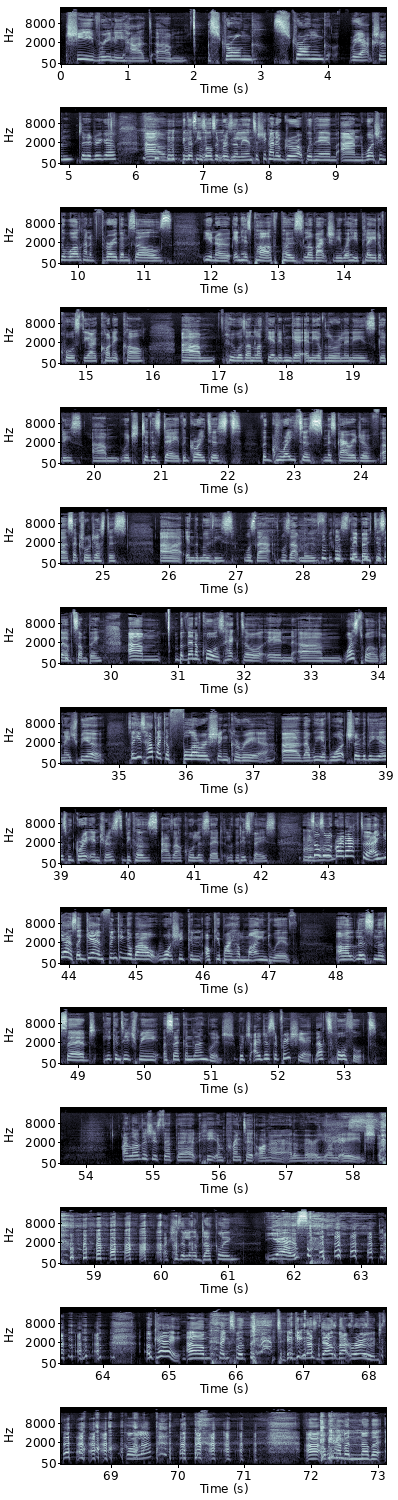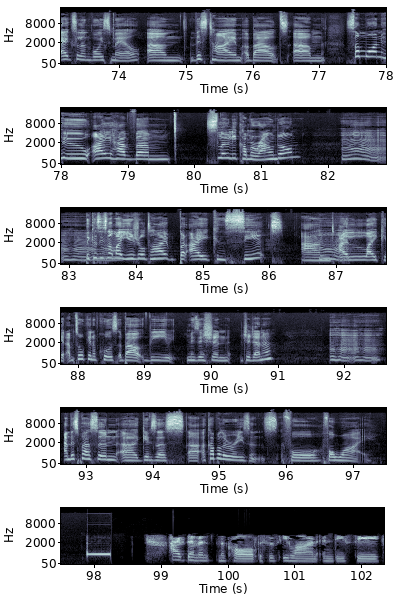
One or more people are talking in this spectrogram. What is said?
she really had um, a strong, strong reaction to Rodrigo um, because he's also Brazilian. So she kind of grew up with him and watching the world kind of throw themselves, you know, in his path post Love Actually, where he played, of course, the iconic Carl. Um, who was unlucky and didn't get any of Laura Linney's goodies, um, which to this day, the greatest, the greatest miscarriage of uh, sexual justice uh, in the movies was that was that move because they both deserved something. Um, but then, of course, Hector in um, Westworld on HBO. So he's had like a flourishing career uh, that we have watched over the years with great interest because, as our caller said, look at his face. Mm-hmm. He's also a great actor. And yes, again, thinking about what she can occupy her mind with, our listener said he can teach me a second language, which I just appreciate. That's forethought. I love that she said that he imprinted on her at a very young age. like she's a little duckling. Yes. okay. Um, thanks for taking us down that road, caller. Uh, we have another excellent voicemail. Um, this time about um, someone who I have um, slowly come around on. Mm-hmm, because he's not my usual type, but I can see it and mm. I like it. I'm talking, of course, about the musician Jidenna. Mm-hmm, mm-hmm. And this person uh, gives us uh, a couple of reasons for for why. Hi, Bim and Nicole. This is Elon in DC.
